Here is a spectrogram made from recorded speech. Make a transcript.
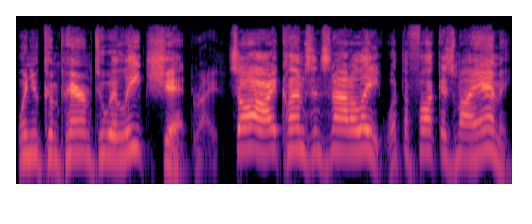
when you compare them to elite shit. Right. So, all right, Clemson's not elite. What the fuck is Miami?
